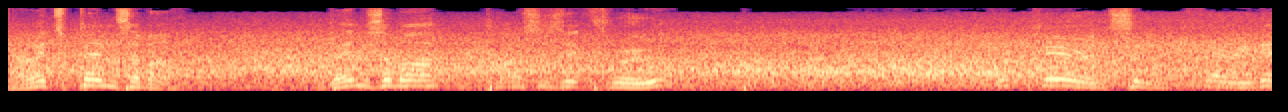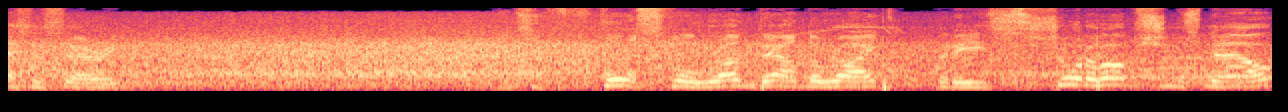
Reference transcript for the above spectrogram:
Now it's Benzema. Benzema passes it through. Good clearance and very necessary. Forceful run down the right, but he's short of options now.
